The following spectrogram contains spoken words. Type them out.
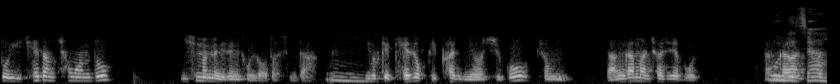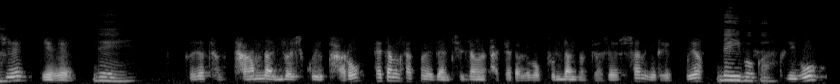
또 이 해당 청원도 20만 명 이상의 동의를 얻었습니다. 음. 이렇게 계속 비판이 이어지고 좀 난감한 처지에 모, 난감한 몰리자. 처지에 예, 예. 네. 그래서 다- 다음 날 1월 19일 바로 해당 사건에 대한 진상을 밝혀달라고 분당 경찰서에 수사를 의뢰했고요. 네이버가. 그리고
